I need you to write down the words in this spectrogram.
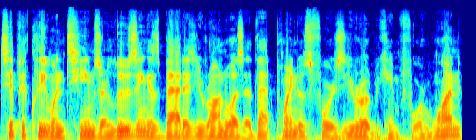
typically, when teams are losing as bad as Iran was at that point, it was 4 0, it became 4 1.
